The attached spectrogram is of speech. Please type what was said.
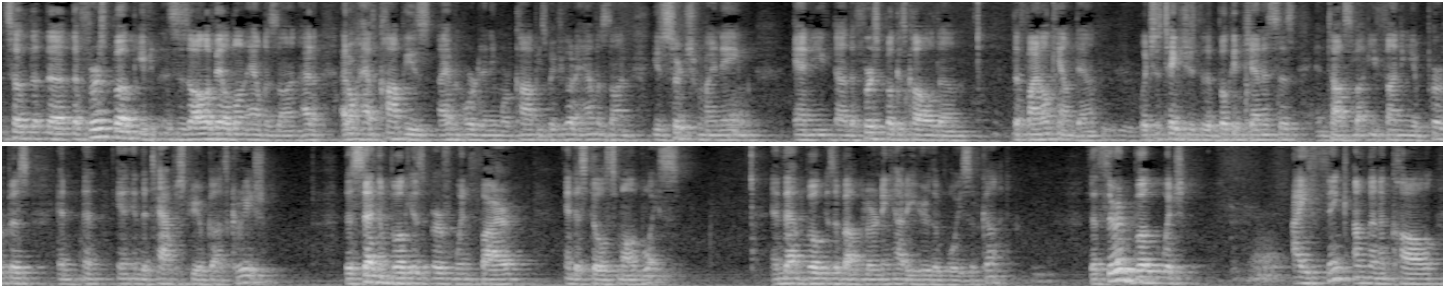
so the, the, the first book, can, this is all available on Amazon. I don't, I don't have copies. I haven't ordered any more copies. But if you go to Amazon, you search for my name, and you, uh, the first book is called um, The Final Countdown, which just takes you through the book of Genesis and talks about you finding your purpose and, and in, in the tapestry of God's creation. The second book is Earth, Wind, Fire, and a Still Small Voice. And that book is about learning how to hear the voice of God. The third book, which I think I'm going to call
